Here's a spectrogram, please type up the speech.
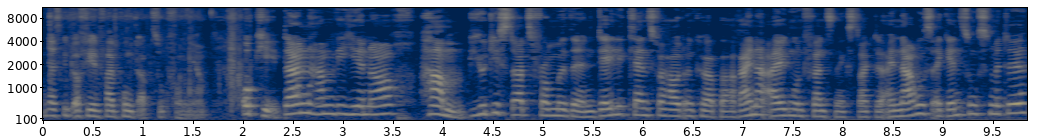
Das gibt auf jeden Fall Punktabzug von mir. Okay, dann haben wir hier noch Hum, Beauty Starts From Within, Daily Cleanse für Haut und Körper, reine Algen- und Pflanzenextrakte, ein Nahrungsergänzungsmittel,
